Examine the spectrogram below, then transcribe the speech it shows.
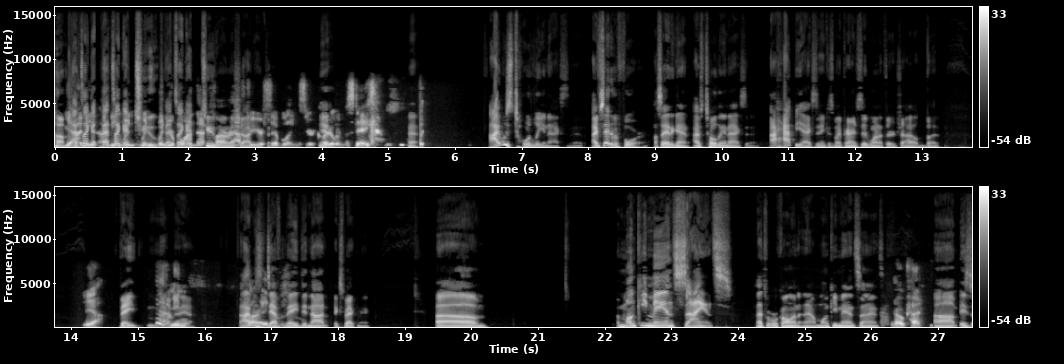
Um, Yeah, that's I like mean, a, I that's mean, like when, a two. When, when that's you're like born a that two far after your thing. siblings, you're clearly mistaken. I was totally an accident. I've said it before. I'll say it again. I was totally an accident. A happy accident because my parents did want a third child, but yeah, they. I mean, yeah. I was sorry. def- They did not expect me. Um, Monkey Man Science. That's what we're calling it now. Monkey Man Science. okay. Um, is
